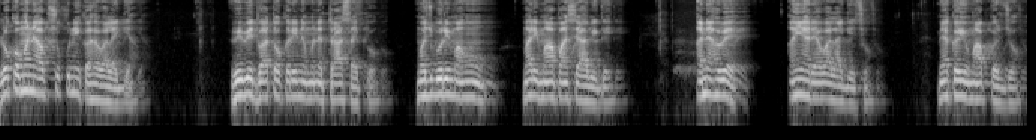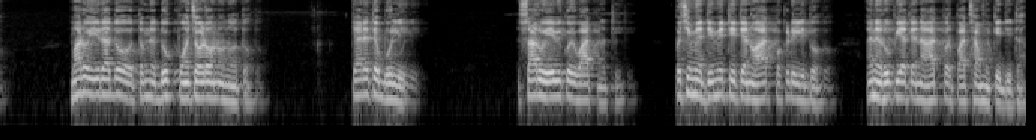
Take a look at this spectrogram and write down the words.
લોકો મને અપશુકની કહેવા લાગ્યા. વિવિધ વાતો કરીને મને ત્રાસ આપ્યો. મજબૂરીમાં હું મારી મા પાસે આવી ગઈ. અને હવે અહીંયા રહેવા લાગી છું. મેં કહ્યું, માફ કરજો. મારો ઈરાદો તમને દુઃખ પહોંચાડવાનો નહોતો. ત્યારે તે બોલી, સારું, એવી કોઈ વાત નથી. પછી મેં ધીમેથી તેનો હાથ પકડી લીધો અને રૂપિયા તેના હાથ પર પાછા મૂકી દીધા.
